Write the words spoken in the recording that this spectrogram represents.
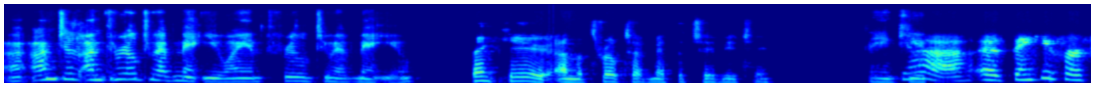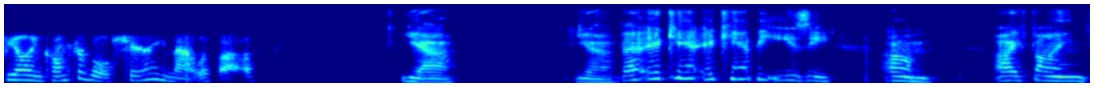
I, I'm just I'm thrilled to have met you. I am thrilled to have met you. Thank you, and I'm thrilled to have met the two of you too. Thank you. Yeah, uh, thank you for feeling comfortable sharing that with us. Yeah, yeah. That it can't it can't be easy. Um, I find,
